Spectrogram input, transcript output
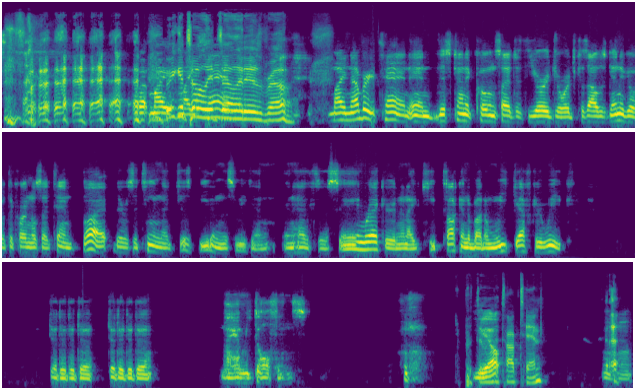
but my, we can totally 10, tell it is, bro. My number 10, and this kind of coincides with your George, because I was going to go with the Cardinals at 10, but there was a team that just beat them this weekend and has the same record, and I keep talking about them week after week. Da, da, da, da, da, da, da, Miami Dolphins. you put them yep. in the top 10? mm.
